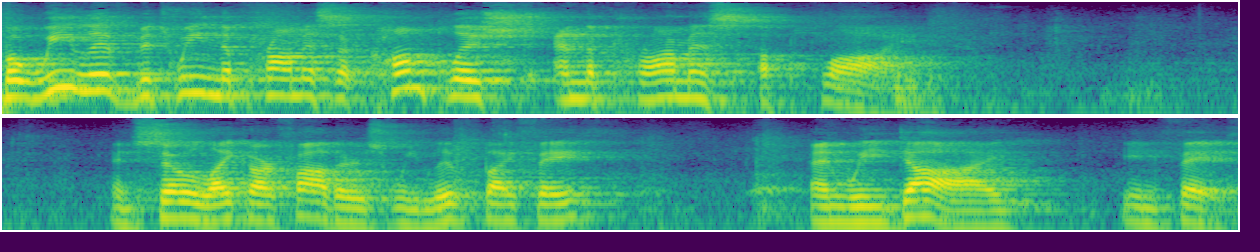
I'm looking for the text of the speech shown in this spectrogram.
But we live between the promise accomplished and the promise applied. And so, like our fathers, we live by faith and we die in faith.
